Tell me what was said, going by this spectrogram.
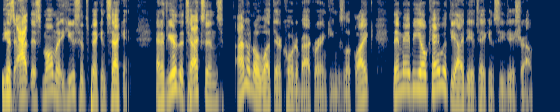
because at this moment, Houston's picking second. And if you're the Texans, I don't know what their quarterback rankings look like. They may be okay with the idea of taking CJ Stroud.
